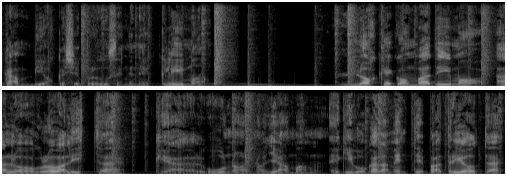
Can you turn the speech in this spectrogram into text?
cambios que se producen en el clima. Los que combatimos a los globalistas, que algunos nos llaman equivocadamente patriotas,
